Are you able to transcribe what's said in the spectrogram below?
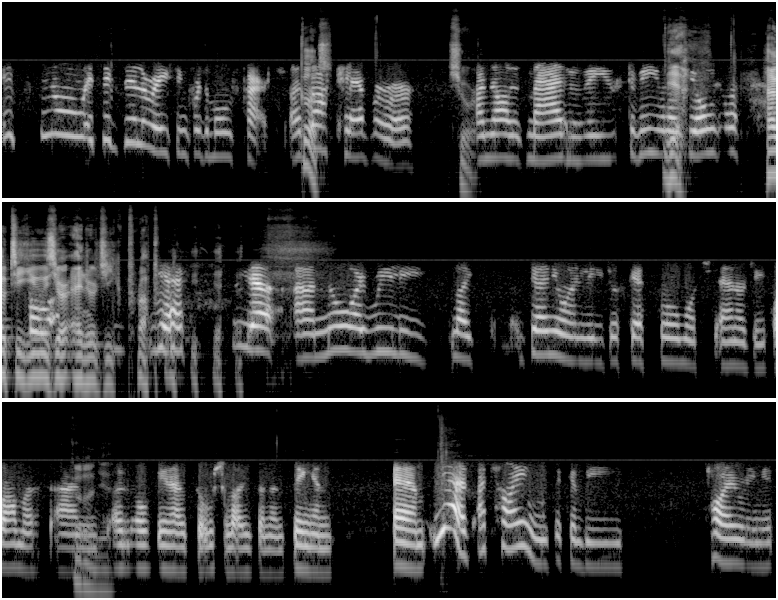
It's no, it's exhilarating for the most part. I've Good. got cleverer. Sure. I'm not as mad as I used to be when I was younger. How to So- use your energy properly. Yes. Yeah. Yeah, and no, I really like genuinely just get so much energy from it, and. I love being out socializing and singing. Um, yeah, at times it can be tiring. It's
